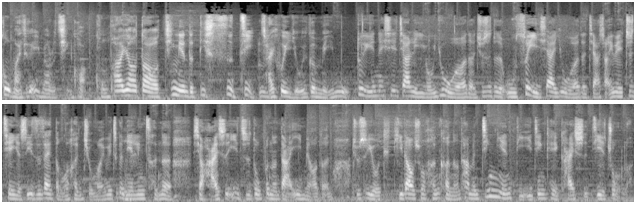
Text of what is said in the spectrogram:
购买这个疫苗的情况，恐怕要到今年的第四季才会有一个眉目。对于那些家里有幼儿的，就是五岁以下幼儿的家长，因为之前也是一直在等了很久嘛，因为这个年龄层的小孩是一直都不能打疫苗的，就是有提到说很可能他们今年底已经可以开始接种了。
